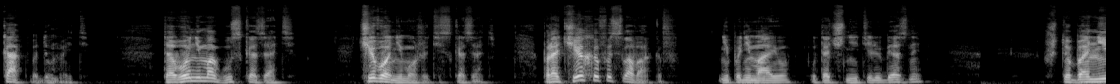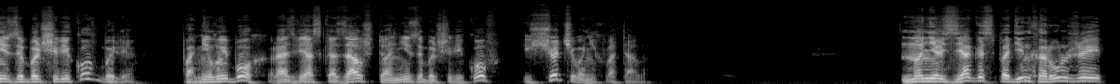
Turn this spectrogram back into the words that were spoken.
Как вы думаете? Того не могу сказать. Чего не можете сказать? Про чехов и словаков. Не понимаю, уточните, любезный. Чтобы они за большевиков были? Помилуй бог, разве я сказал, что они за большевиков? Еще чего не хватало. Но нельзя, господин Харунжий,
